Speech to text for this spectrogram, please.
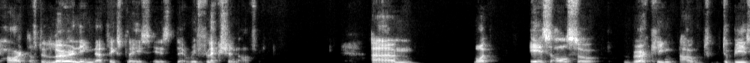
part of the learning that takes place is the reflection of it. Um, what is also working out to be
